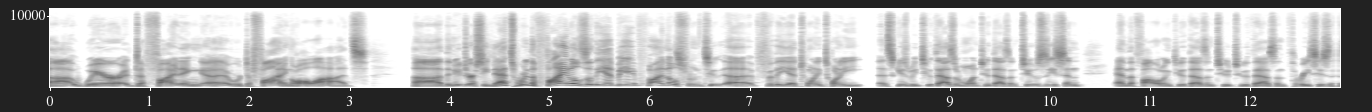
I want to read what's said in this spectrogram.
uh, where defining we're defying all odds. The New Jersey Nets were in the finals of the NBA Finals from two, for the 2020, excuse me, 2001 2002 season and the following 2002 2003 season.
